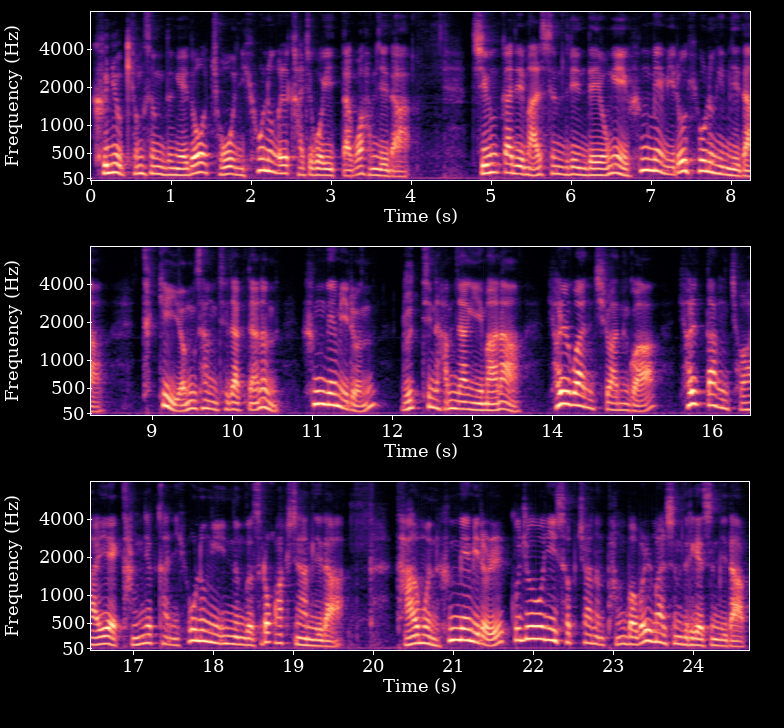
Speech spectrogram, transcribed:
근육 형성 등에도 좋은 효능을 가지고 있다고 합니다. 지금까지 말씀드린 내용이 흑메밀의 효능입니다. 특히 영상 제작자는 흑메밀은 루틴 함량이 많아 혈관 질환과 혈당 저하에 강력한 효능이 있는 것으로 확신합니다. 다음은 흑메밀을 꾸준히 섭취하는 방법을 말씀드리겠습니다.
